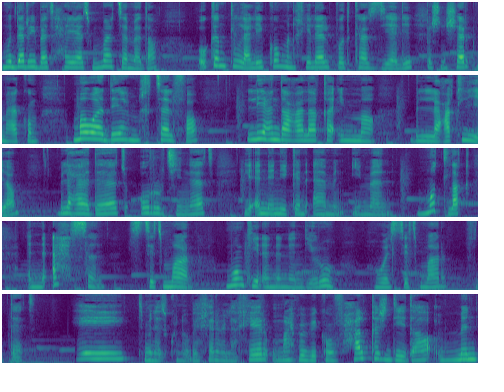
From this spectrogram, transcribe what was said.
مدربة حياة معتمدة وكنطلع عليكم من خلال البودكاست ديالي باش نشارك معكم مواضيع مختلفة اللي عندها علاقة إما بالعقلية بالعادات والروتينات لأنني كنآمن إيمان مطلق أن أحسن استثمار ممكن أننا نديروه هو الاستثمار في الذات. هي نتمنى تكونوا بخير وعلى خير. مرحبا بكم في حلقة جديدة من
